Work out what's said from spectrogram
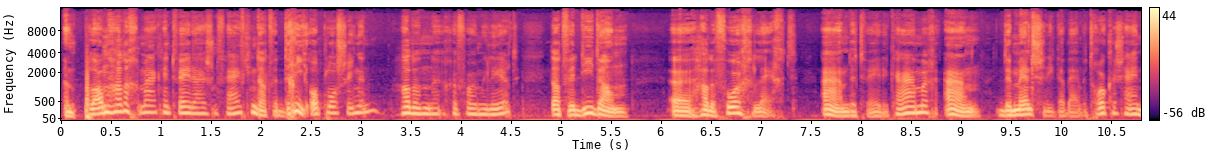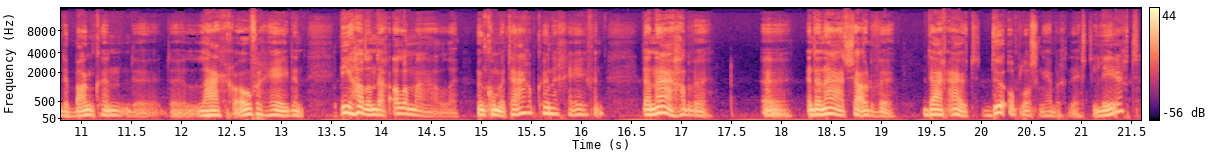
een plan hadden gemaakt in 2015... dat we drie oplossingen hadden eh, geformuleerd. Dat we die dan uh, hadden voorgelegd aan de Tweede Kamer... aan de mensen die daarbij betrokken zijn, de banken, de, de lagere overheden... die hadden daar allemaal uh, hun commentaar op kunnen geven. Daarna hadden we... en daarna zouden we daaruit de oplossing hebben gedestilleerd...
